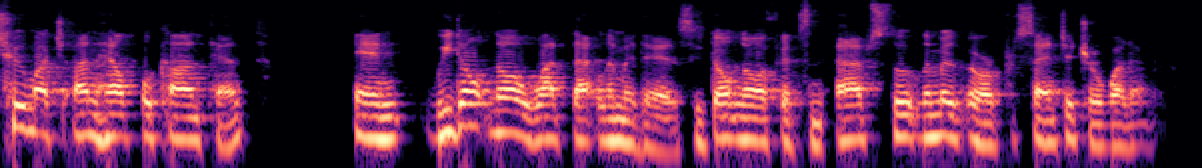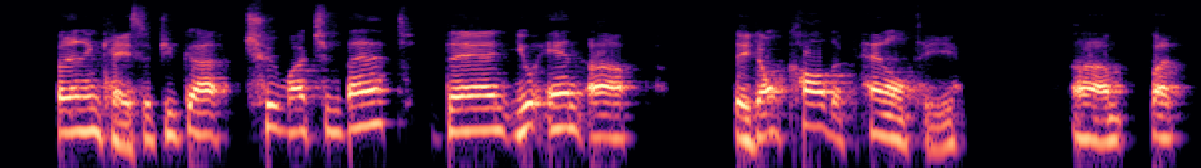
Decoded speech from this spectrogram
too much unhelpful content, and we don't know what that limit is, you don't know if it's an absolute limit or a percentage or whatever. But in any case, if you've got too much of that, then you end up, they don't call it a penalty, um, but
